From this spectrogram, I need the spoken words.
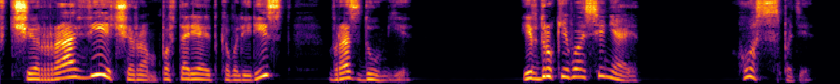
«Вчера вечером», — повторяет кавалерист в раздумье. И вдруг его осеняет. «Господи!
